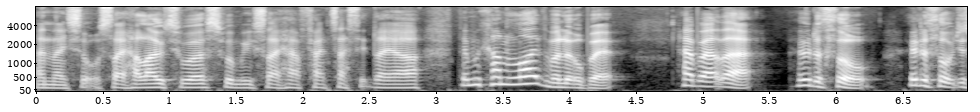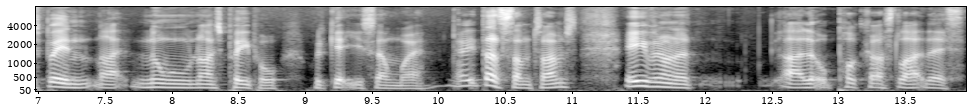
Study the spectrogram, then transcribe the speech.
and they sort of say hello to us when we say how fantastic they are, then we kind of like them a little bit. How about that? Who'd have thought? Who'd have thought just being like normal, nice people would get you somewhere? It does sometimes, even on a, a little podcast like this.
